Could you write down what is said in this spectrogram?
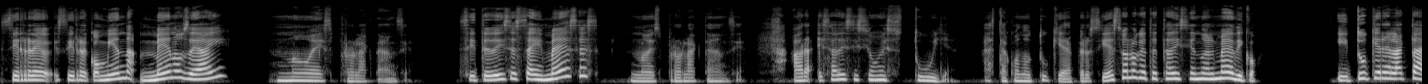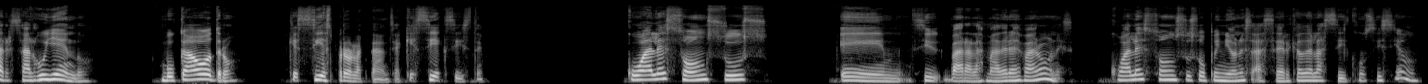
Si, si recomienda menos de ahí, no es prolactancia. Si te dice seis meses, no es prolactancia. Ahora, esa decisión es tuya hasta cuando tú quieras, pero si eso es lo que te está diciendo el médico y tú quieres lactar, sal huyendo. Busca otro que sí es prolactancia, que sí existe. ¿Cuáles son sus, eh, para las madres varones, cuáles son sus opiniones acerca de la circuncisión?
